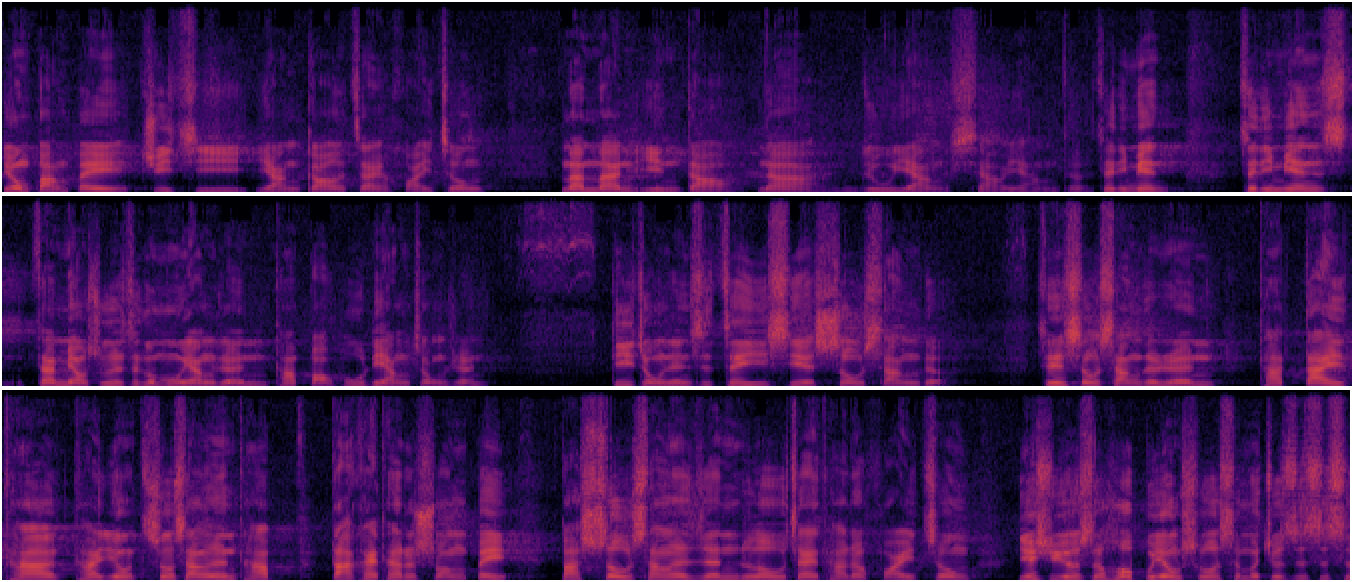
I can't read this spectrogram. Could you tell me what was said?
用膀背聚集羊羔在怀中，慢慢引导那如羊小羊的。这里面，这里面在描述的这个牧羊人，他保护两种人。第一种人是这一些受伤的，这些受伤的人，他带他，他用受伤人，他打开他的双臂。把受伤的人搂在他的怀中，也许有时候不用说什么，就只是是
